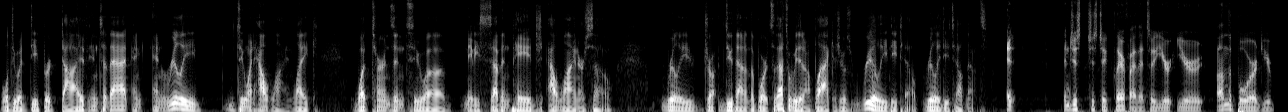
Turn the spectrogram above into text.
we'll do a deeper dive into that and and really do an outline like what turns into a maybe seven page outline or so. Really draw, do that on the board. So that's what we did on blackish it was really detailed really detailed notes. And, and just just to clarify then, so you're you're on the board, you're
